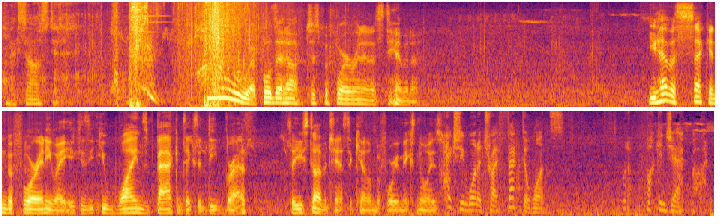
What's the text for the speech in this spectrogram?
I'm exhausted. Ooh, I pulled that off just before I ran out of stamina. You have a second before anyway, because he, he winds back and takes a deep breath. So you still have a chance to kill him before he makes noise. I actually won a trifecta once. What a fucking jackpot.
